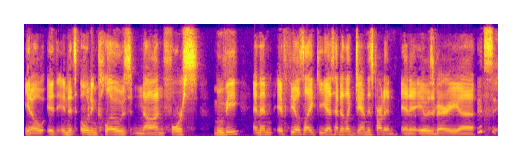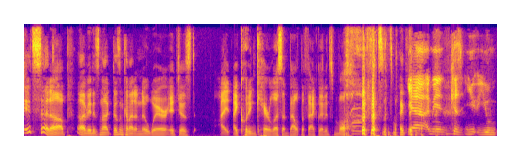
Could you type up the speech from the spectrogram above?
you know, it, in its own enclosed non-force movie, and then it feels like you guys had to like jam this part in, and it, it was very. uh It's it's set up. I mean, it's not doesn't come out of nowhere. It just I I couldn't care less about the fact that it's Maul. that's that's my thing. Yeah, I mean, because you you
